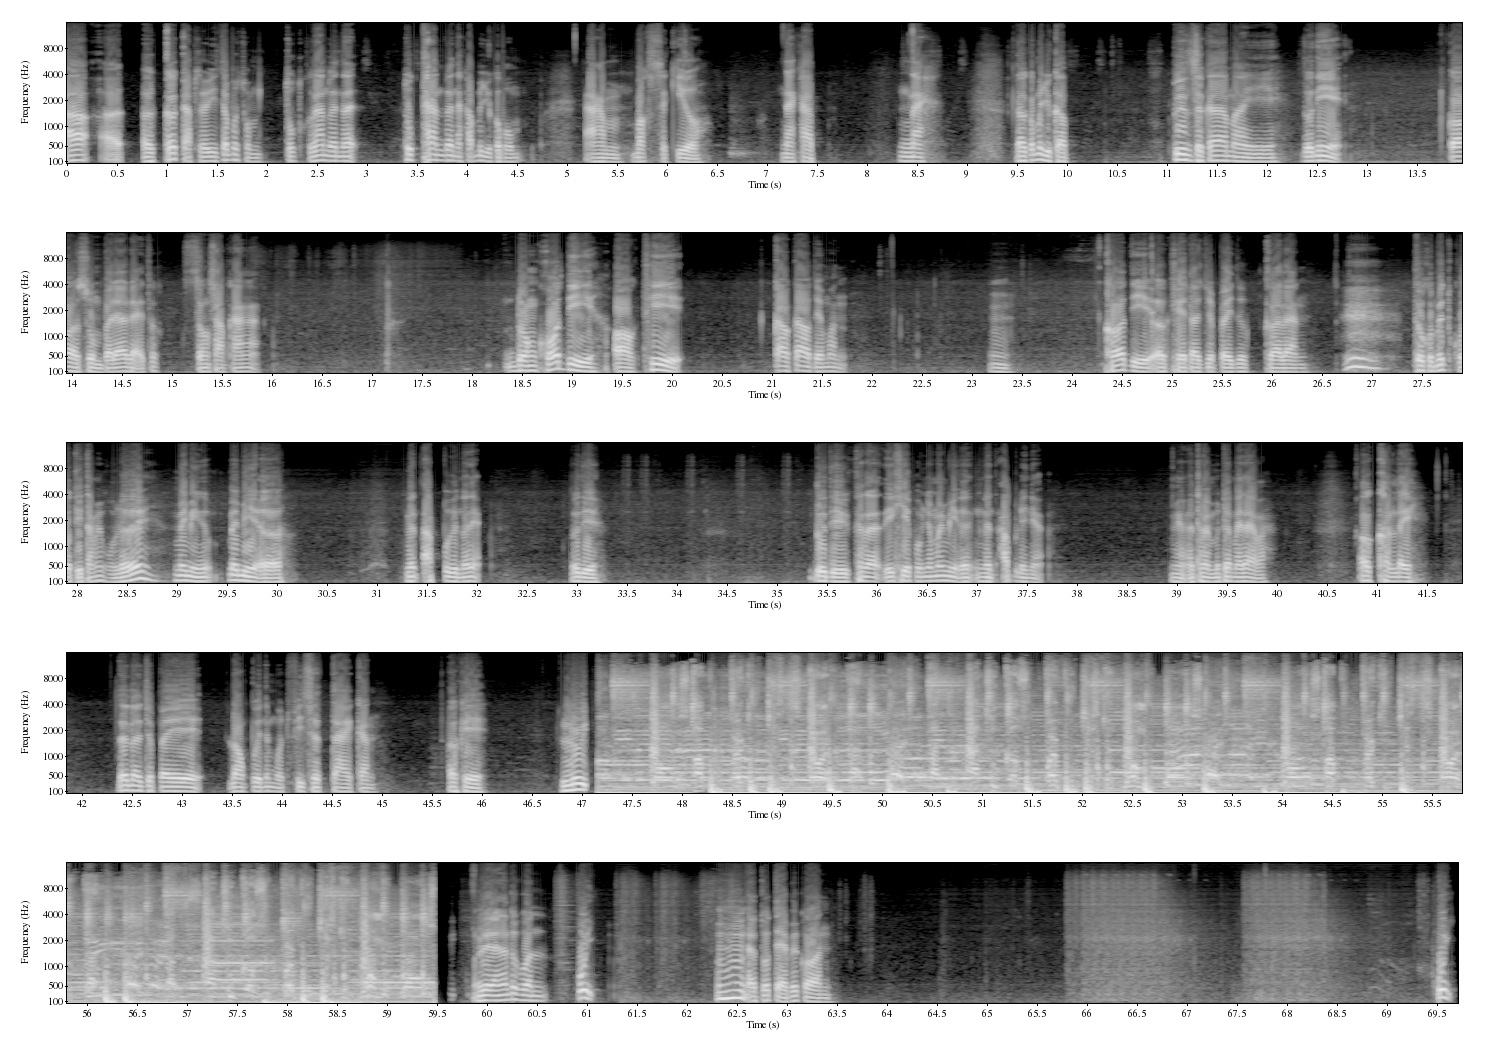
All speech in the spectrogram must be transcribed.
อ่าเออเออก็กลับสวัสดีท่านผู้ชมทุกทุกท่านด้วยนะทุกท่านด้วยนะครับมาอยู่กับผมอาร์มบ็อกสกิลนะครับนะเราก็มาอยู่กับปืนสก้าใหม่ตัวนี้ ก็สุ่มไปแล้วแหละสักสองสามครั้งอะดวงโคตรดีออกที่เก้าเก้าเดมอนอืมโคตรดี โอเค เราจะไปดูการัน ทุกคนไม่กดติดตามให้ผมเลย ไม่มีไม่มีเออเงินอัพปืนแล้วเนี่ย ดูดิ ดูดิขนาดอีเคผมยังไม่มีเงินอัพเลยเนี่ยเนี่ยทำไมมันเดินไม่ได้วะเอาคันเลยแล้วเราจะไปลองปืนในหมดฟรีสไตล์กัน โอเค ลุย it. โอเคนะทุกคน อุ้ย อืมเอาตัวแตะไปก่อน อุ้ย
